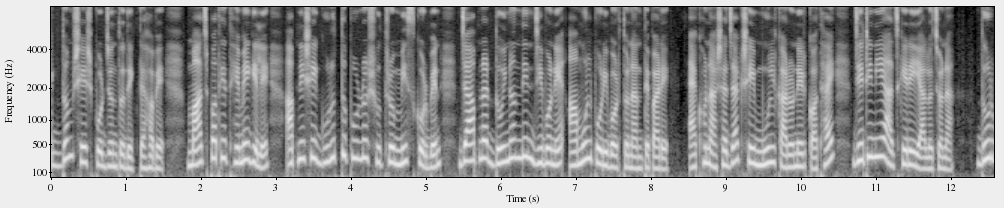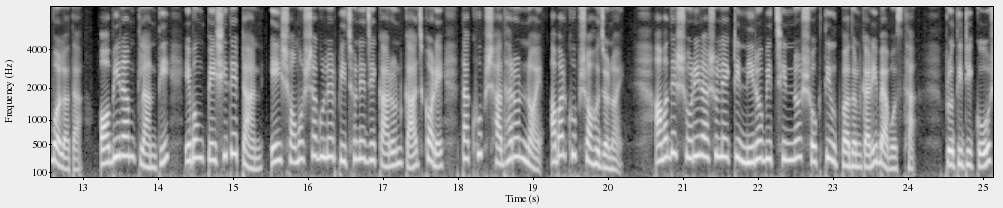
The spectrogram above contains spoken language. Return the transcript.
একদম শেষ পর্যন্ত দেখতে হবে। মাঝপথে থেমে গেলে আপনি সেই গুরুত্বপূর্ণ সূত্র মিস করবেন যা আপনার দৈনন্দিন জীবনে আমূল পরিবর্তন আনতে পারে। এখন আসা যাক সেই মূল কারণের কথায় যেটি নিয়ে আজকের এই আলোচনা। দুর্বলতা, অবিরাম ক্লান্তি এবং পেশিতে টান এই সমস্যাগুলোর পিছনে যে কারণ কাজ করে তা খুব সাধারণ নয়, আবার খুব সহজ নয়। আমাদের শরীর আসলে একটি নিরবিচ্ছিন্ন শক্তি উৎপাদনকারী ব্যবস্থা। প্রতিটি কোষ,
